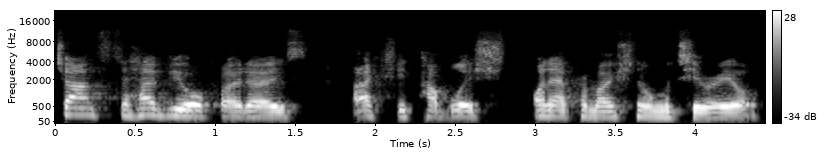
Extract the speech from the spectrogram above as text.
chance to have your photos actually published on our promotional material.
